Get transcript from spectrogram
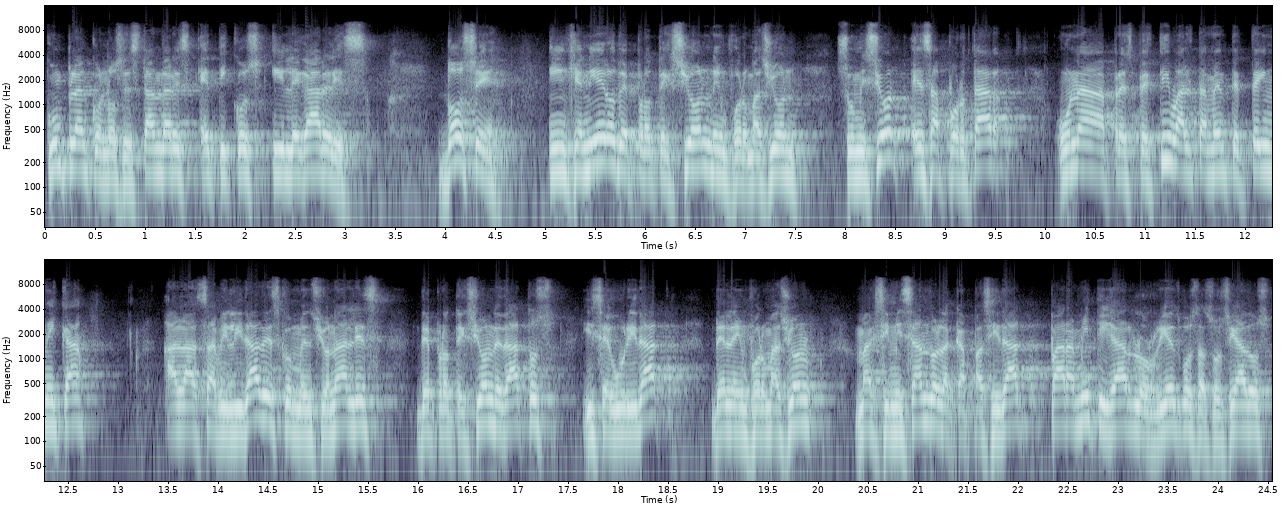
cumplan con los estándares éticos y legales. 12. Ingeniero de protección de información. Su misión es aportar una perspectiva altamente técnica a las habilidades convencionales de protección de datos y seguridad de la información, maximizando la capacidad para mitigar los riesgos asociados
